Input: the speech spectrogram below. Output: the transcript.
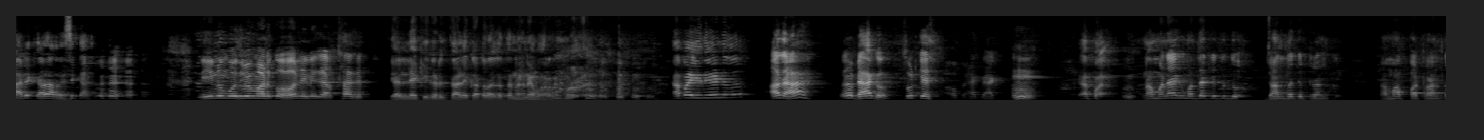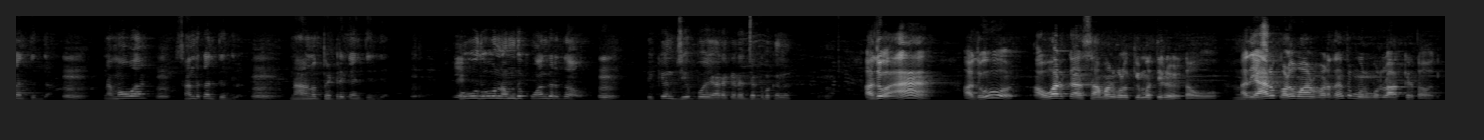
ಭಾರಿ ಕಳ ರಸಿಕ. ನೀನು ಮದುವೆ ಮಾಡ್ಕೋ ನಿನಗೆ ಅರ್ಥ ಆಗತ್ತೆ. ಎಲ್ಲಿ ಎಕ್ಕಿ ಕಡೆ ತಾಳಿ ಕಟ್ಟೋದಾಗತ್ತೆ ಹಣೆ ಬಾರ ಅಪ್ಪ ಇದೇನಿದು? ಅದ? ಬ್ಯಾಗ್ ಸೂಟ್ ಕೇಸ್ ಹ್ಮ್. ಯಪ್ಪ ನಮ್ಮ ಮನ್ಯಾಗ ಮದ್ದಕ್ಕೆ ಕಿತ್ತಿದ್ದು ಜಾಂಗತಿ ಟ್ರಂಕ್ ನಮ್ಮಪ್ಪ ಟ್ರಂಕ್ ಅಂತಿದ್ದ. ನಮ್ಮವ್ವ ಸಂದ್ ಸಂದಕ್ ಅಂತಿದ್ಲು. ನಾನು ಪೆಟ್ರಿಕ್ ಅಂತಿದ್ದೆ. ಹೌದು ನಮ್ದಕ್ಕೆ ಒಂದಿರ್ತಾವ ಈಕೇನ್ ಜೀಪು ಎರಡು ಕಡೆ ಜಗ್ಬೇಕಲ್ಲ? ಅದು ಅದು ಅವರ ಕ ಸಾಮಾನುಗಳು ಕಿಮ್ಮತ್ತಿನ ಇರ್ತಾವು. ಅದು ಯಾರು ಕಳು ಮಾಡಬಾರ್ದಂತ ಅಂತ ಮೂರು ಮೂರ್ ಲಾಕ್ ಇರ್ತಾವ ಅದಕ್ಕೆ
